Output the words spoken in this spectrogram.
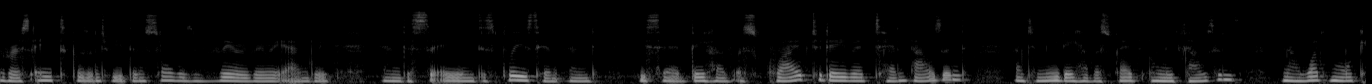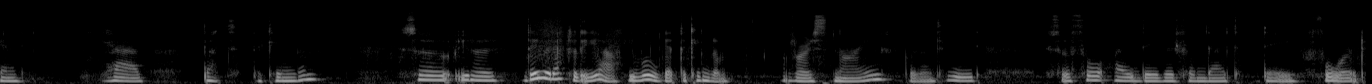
Verse 8 goes on to read Then Saul was very, very angry, and the saying displeased him, and he said, They have ascribed to David ten thousand, and to me they have ascribed only thousands. Now, what more can he have but the kingdom? So, you know, David actually, yeah, he will get the kingdom. Verse 9 goes on to read So Saul eyed David from that day forward.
